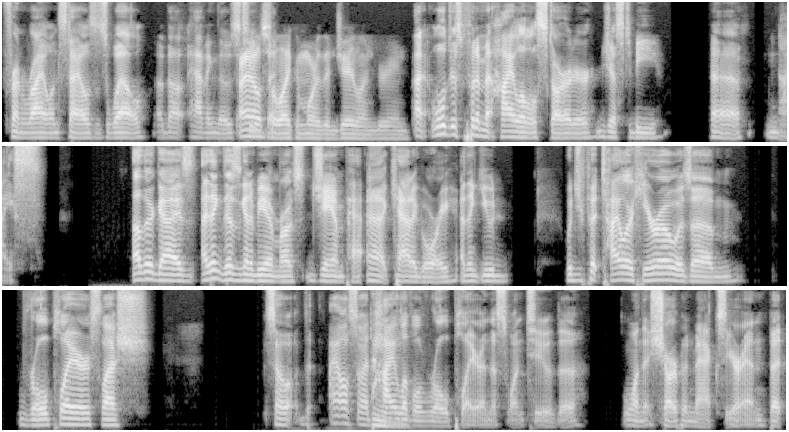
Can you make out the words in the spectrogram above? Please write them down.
friend Rylan Stiles as well about having those two. I also but, like him more than Jalen Green. uh, we'll just put him at high level starter just to be uh, nice. Other guys, I think this is going to be a most jam pa- uh, category. I think you'd would you put Tyler Herro as a um, role player slash. So th- I also had high Hmm. level role player in this one too, the one that Sharpe and Maxey are in, but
